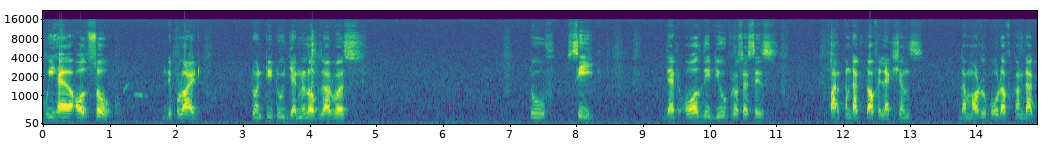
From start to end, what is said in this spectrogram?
We have also deployed 22 general observers to see that all the due processes for conduct of elections, the model code of conduct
